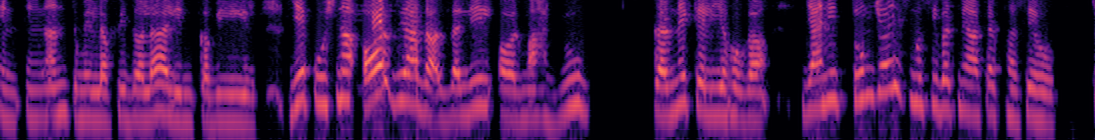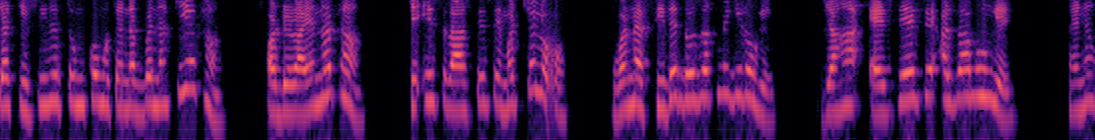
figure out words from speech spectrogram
ان انتم الا في ضلال كبير یہ پوچھنا اور زیادہ ذلیل اور محجوب کرنے کے لیے ہوگا۔ یعنی تم جو اس مصیبت میں آ کر پھنسے ہو، کیا کسی نے تم کو متنبع نہ کیا تھا اور ڈرایا نہ تھا کہ اس راستے سے مت چلو؟ ورنہ سیدھے دوزخ میں گرو گے جہاں ایسے ایسے عذاب ہوں گے۔ ہے نا؟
